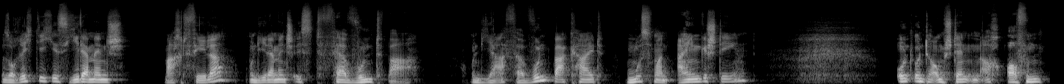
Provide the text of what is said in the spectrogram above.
So also richtig ist, jeder Mensch macht Fehler und jeder Mensch ist verwundbar. Und ja, Verwundbarkeit muss man eingestehen und unter Umständen auch offen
